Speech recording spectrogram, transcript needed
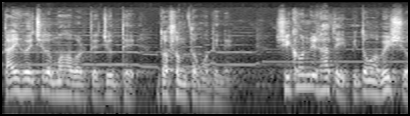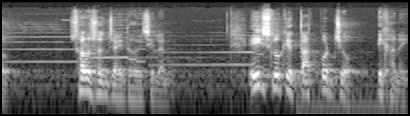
তাই হয়েছিল মহাভারতের যুদ্ধে দশমতম দিনে। শিখণ্ডীর হাতেই পিতামহ ভীষ্ম সরসজ্জায়িত হয়েছিলেন। এই শ্লোকের তাৎপর্য এখানেই।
